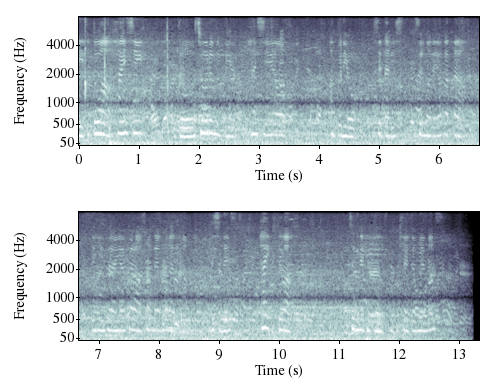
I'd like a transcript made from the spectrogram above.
りあとは配信、えっと、ショールームっていう配信をアプリをしてたりするのでよかったらぜひフライヤーから遊んでもらえたら嬉しいです。はいでは次の曲を聴きたいと思います。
